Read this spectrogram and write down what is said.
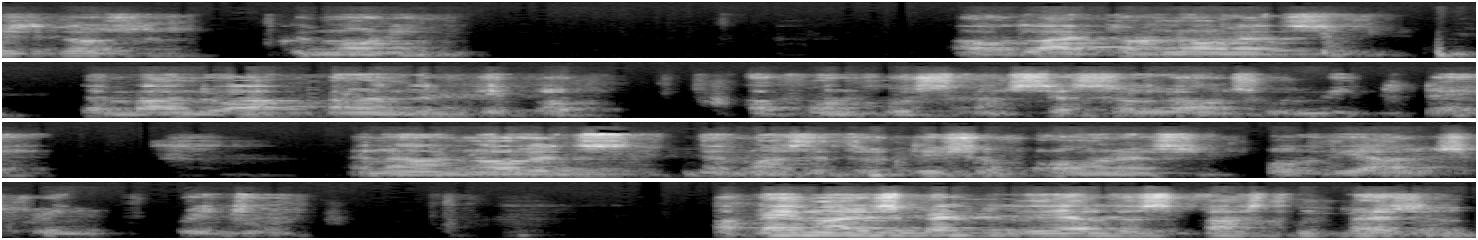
Visitors, good morning. I would like to acknowledge the Bandua Aranda people upon whose ancestral lands we meet today, and I acknowledge them as the traditional owners of the Alice Spring region. I pay my respect to the elders past and present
